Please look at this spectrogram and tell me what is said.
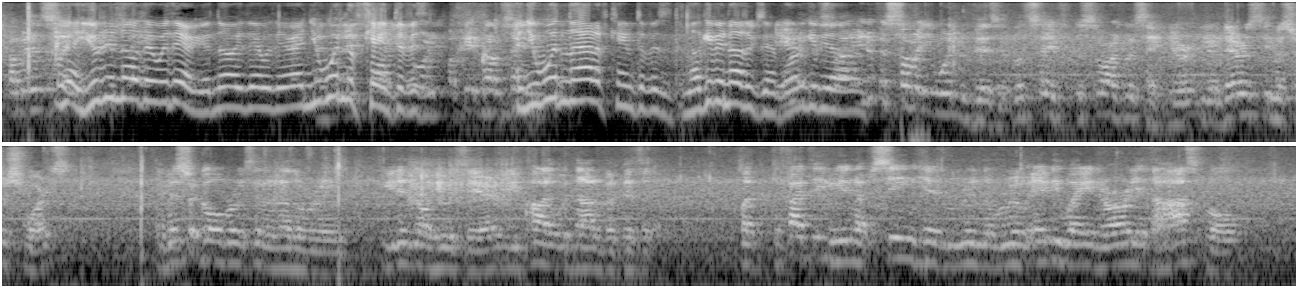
I mean, it's like. Yeah, you didn't know they were there. You had no idea they were there, and you And wouldn't have came to visit. Okay, but I'm saying. And you would not have came to visit them. I'll give you another example. Even if, give you a, even if it's somebody you wouldn't visit, let's say, this is what I'm going to say, you're, you're there to see Mr. Schwartz, and Mr. Goldberg's in another room, you didn't know he was there, you probably would not have visited. But the fact that you end up seeing him in the room anyway, and you're already at the hospital,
